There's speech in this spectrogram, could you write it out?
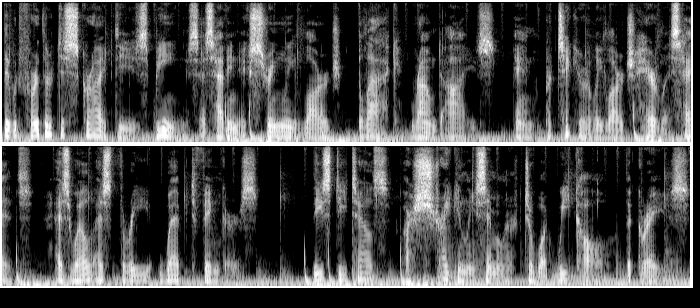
They would further describe these beings as having extremely large, black, round eyes, and particularly large hairless heads, as well as three webbed fingers. These details are strikingly similar to what we call the Greys.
